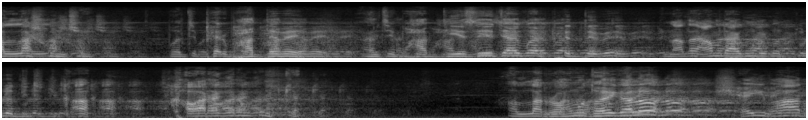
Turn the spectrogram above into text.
আল্লাহ শুনছে। বলছে, ফের ভাত দেবে? ভাত দিয়েছে একবার ফের দেবে। না আমরা একবার তুলে দিচ্ছি খা। খাওয়ার আগে ওরম করিস আল্লাহর রহমত হয়ে গেল, সেই ভাত,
